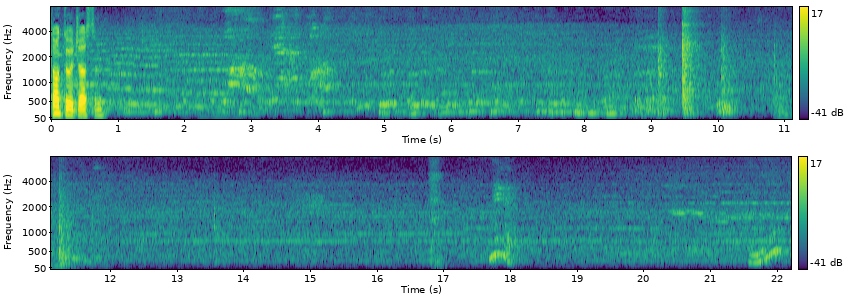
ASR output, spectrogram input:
Don't do it, Justin. I'll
